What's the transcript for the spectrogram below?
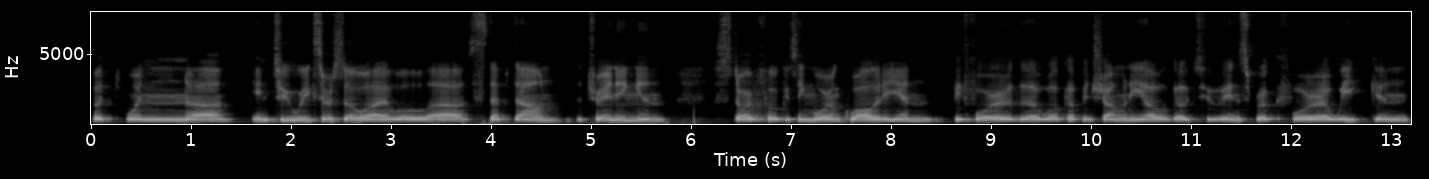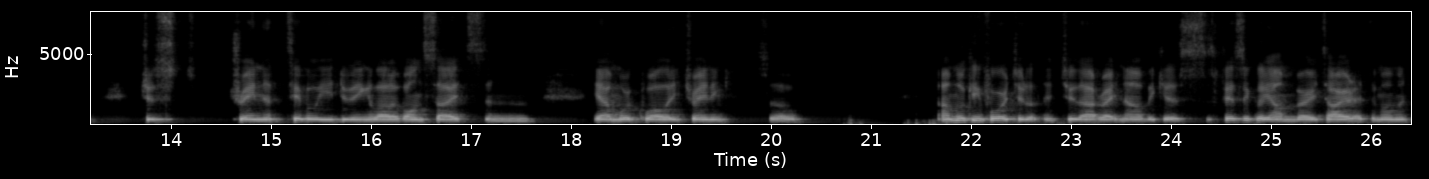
but when uh, in two weeks or so, I will uh, step down the training and start focusing more on quality. And before the World Cup in Chamonix, I will go to Innsbruck for a week and just train at Tivoli, doing a lot of on sites and yeah, more quality training. So I'm looking forward to to that right now because physically I'm very tired at the moment.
